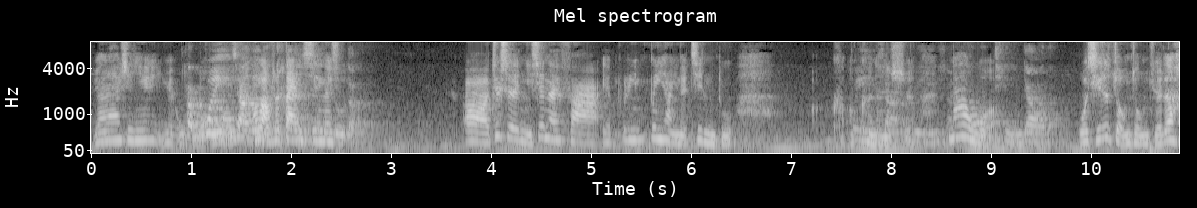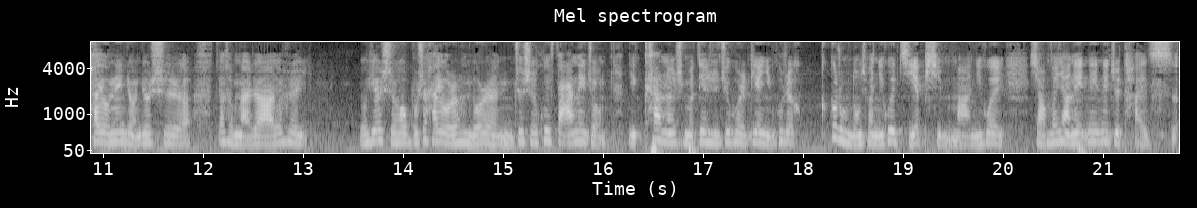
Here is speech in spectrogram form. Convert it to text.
原来是因为它不会影响你我我老是担心的啊、就是你现在发也不影不影响你的进度，可可能是。那我停掉的。我其实总总觉得还有那种就是叫什么来着啊，就是有些时候不是还有人很多人就是会发那种你看了什么电视剧或者电影或者各种东西吧，你会截屏嘛，你会想分享那那那句台词。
